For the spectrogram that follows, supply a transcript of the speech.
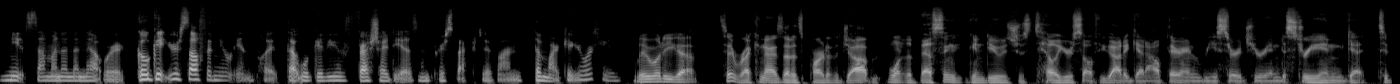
meet someone in the network. Go get yourself a new input that will give you fresh ideas and perspective on the market you're working in. Lou, what do you got? Say recognize that it's part of the job. One of the best things you can do is just tell yourself you got to get out there and research your industry and get to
